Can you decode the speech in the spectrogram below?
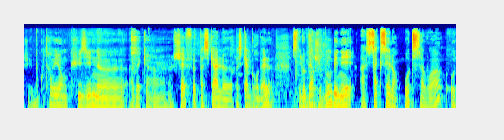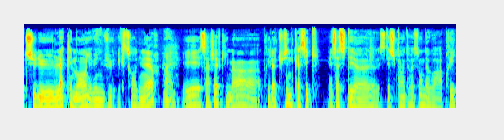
J'ai beaucoup travaillé en cuisine euh, avec un chef, Pascal, euh, Pascal Grobel. C'était l'auberge du Bon Béné à Saxel en Haute-Savoie, au-dessus du lac Léman. Il y avait une vue extraordinaire. Ouais. Et c'est un chef qui m'a appris la cuisine classique. Et ça, c'était euh, super intéressant d'avoir appris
